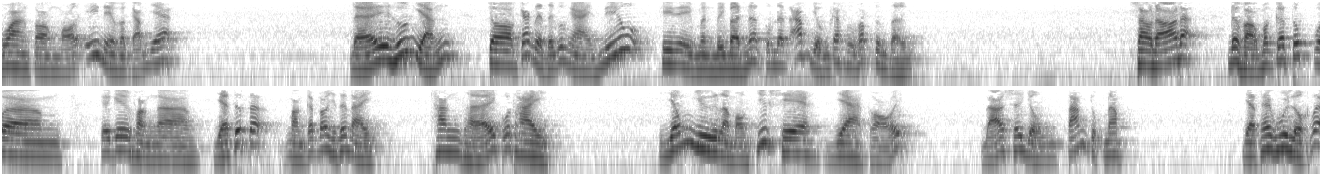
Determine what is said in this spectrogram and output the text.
hoàn toàn mọi ý niệm và cảm giác. Để hướng dẫn cho các đệ tử của ngài. Nếu khi mình bị bệnh đó, cũng nên áp dụng các phương pháp tương tự. Sau đó đó đức phật mới kết thúc uh, cái cái phần uh, giải thích đó, bằng cách nói như thế này. Thân thể của thầy giống như là một chiếc xe già cỗi đã sử dụng 80 năm. Và theo quy luật đó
